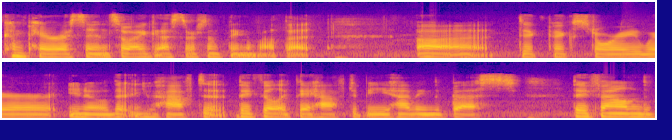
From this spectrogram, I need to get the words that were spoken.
comparison. So I guess there's something about that uh, dick pic story where you know that you have to. They feel like they have to be having the best. They found the,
